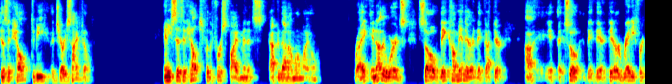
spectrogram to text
does it help to be a Jerry Seinfeld?" And he says it helps for the first five minutes. After that, I'm on my own. Right. In other words, so they come in there and they've got their uh, so they, they're they're ready for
